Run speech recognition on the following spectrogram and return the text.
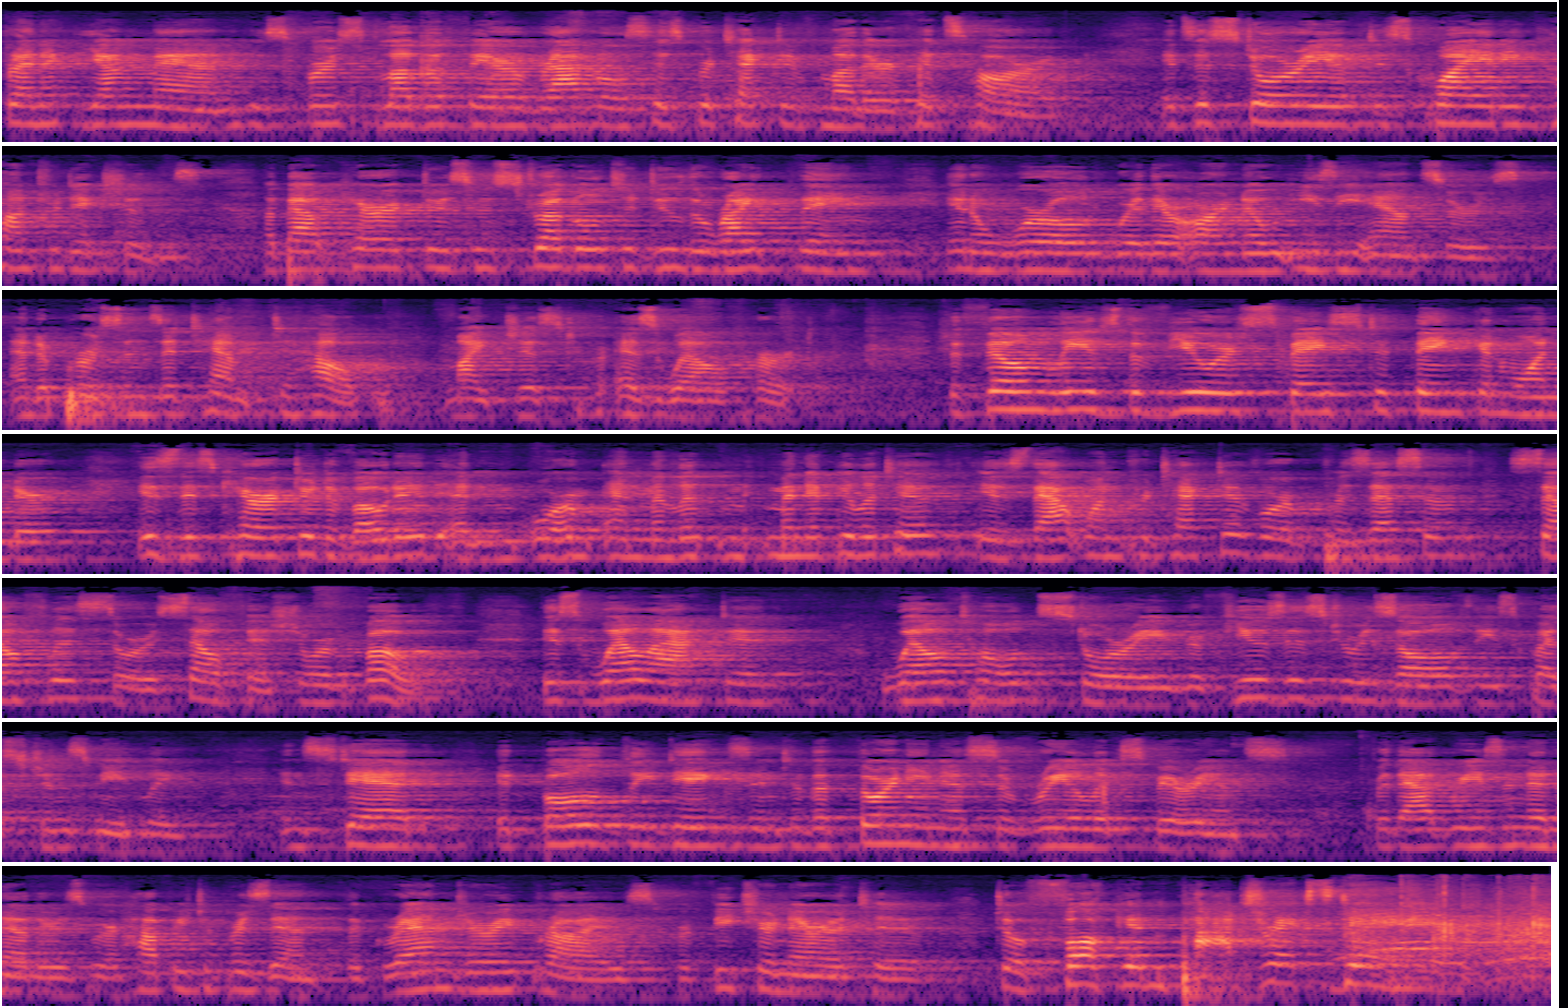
schizophrenic young man whose first love affair rattles his protective mother hits hard. It's a story of disquieting contradictions about characters who struggle to do the right thing in a world where there are no easy answers and a person's attempt to help might just as well hurt. The film leaves the viewer space to think and wonder is this character devoted and, or, and manipulative? Is that one protective or possessive, selfless or selfish, or both? This well acted, well told story refuses to resolve these questions neatly. Instead, it boldly digs into the thorniness of real experience. For that reason and others, we're happy to present the Grand Jury Prize for Feature Narrative to fucking Patrick's Day.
